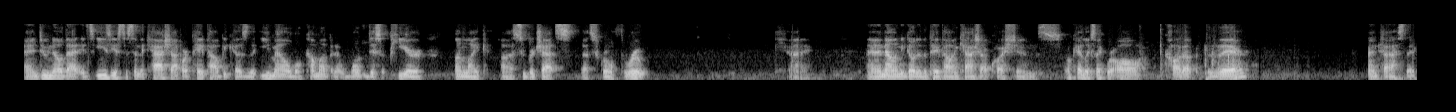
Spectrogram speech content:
And do know that it's easiest to send a Cash App or PayPal because the email will come up and it won't disappear, unlike uh, super chats that scroll through. Okay. And now let me go to the PayPal and Cash App questions. Okay, looks like we're all caught up there. Fantastic.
